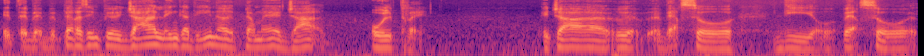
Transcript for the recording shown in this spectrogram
E, per esempio già l'Engadina per me è già oltre, è già eh, verso Dio, verso eh,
